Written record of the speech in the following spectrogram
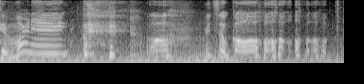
Good morning! oh, it's so cold.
